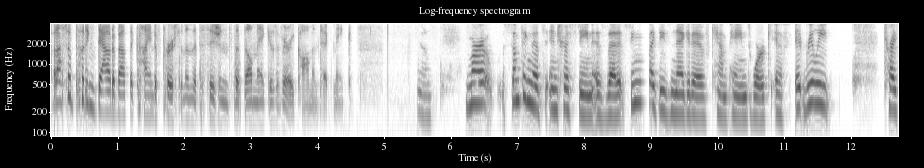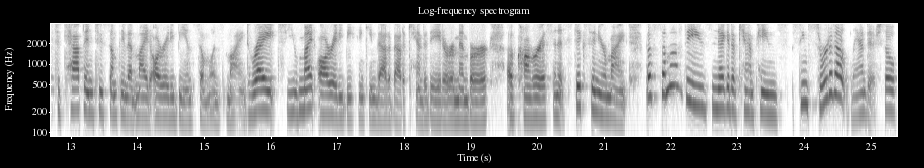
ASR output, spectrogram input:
but also putting doubt about the kind of person and the decisions that they'll make is a very common technique. Yeah. Mara, something that's interesting is that it seems like these negative campaigns work if it really tries to tap into something that might already be in someone's mind, right? You might already be thinking that about a candidate or a member of Congress and it sticks in your mind. But some of these negative campaigns seem sort of outlandish. So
